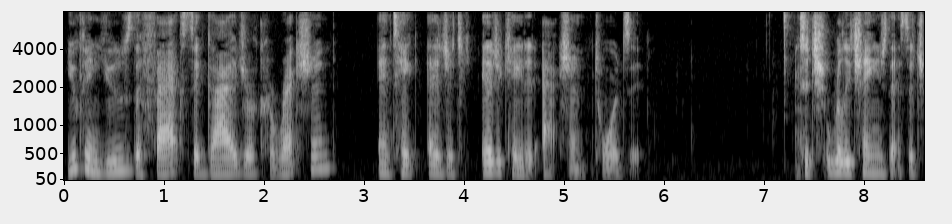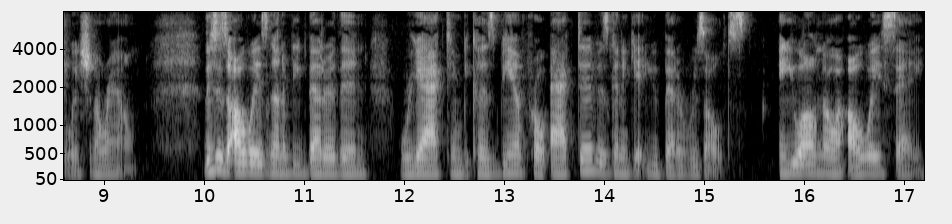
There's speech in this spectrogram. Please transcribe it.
you can use the facts to guide your correction and take edu- educated action towards it to ch- really change that situation around. This is always going to be better than reacting because being proactive is going to get you better results. And you all know I always say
